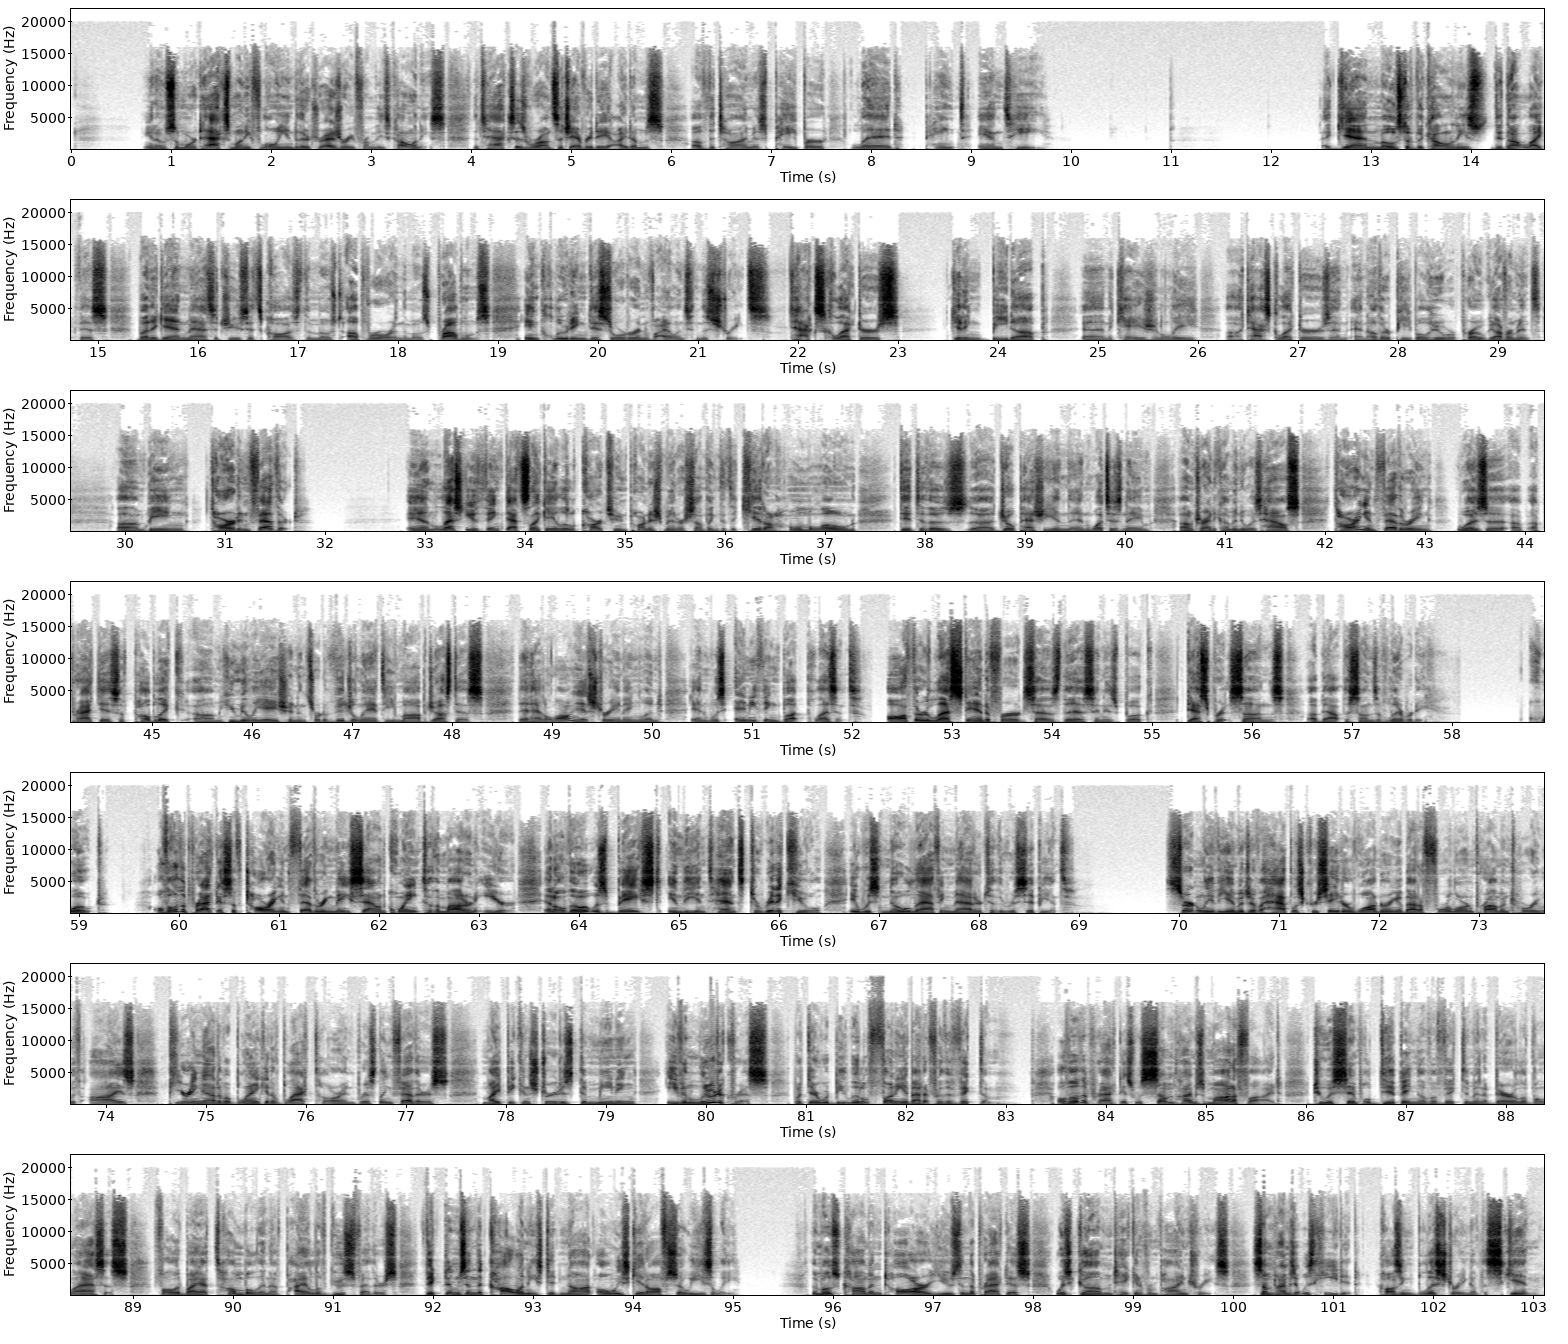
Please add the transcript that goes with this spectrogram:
you know, some more tax money flowing into their treasury from these colonies. The taxes were on such everyday items of the time as paper, lead, paint, and tea. Again, most of the colonies did not like this, but again, Massachusetts caused the most uproar and the most problems, including disorder and violence in the streets. Tax collectors getting beat up, and occasionally uh, tax collectors and, and other people who were pro government um, being tarred and feathered. And lest you think that's like a little cartoon punishment or something that the kid on Home Alone did to those uh, Joe Pesci and, and what's his name um, trying to come into his house, tarring and feathering was a, a, a practice of public um, humiliation and sort of vigilante mob justice that had a long history in England and was anything but pleasant. Author Les Standiford says this in his book Desperate Sons about the Sons of Liberty. Quote, Although the practice of tarring and feathering may sound quaint to the modern ear, and although it was based in the intent to ridicule, it was no laughing matter to the recipient. Certainly, the image of a hapless crusader wandering about a forlorn promontory with eyes peering out of a blanket of black tar and bristling feathers might be construed as demeaning, even ludicrous, but there would be little funny about it for the victim. Although the practice was sometimes modified to a simple dipping of a victim in a barrel of molasses, followed by a tumble in a pile of goose feathers, victims in the colonies did not always get off so easily. The most common tar used in the practice was gum taken from pine trees. Sometimes it was heated, causing blistering of the skin.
